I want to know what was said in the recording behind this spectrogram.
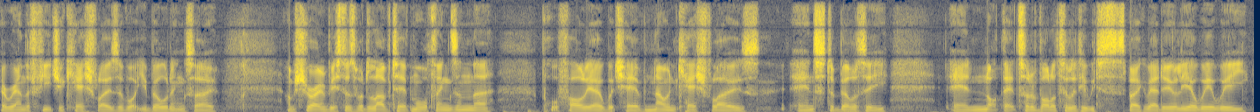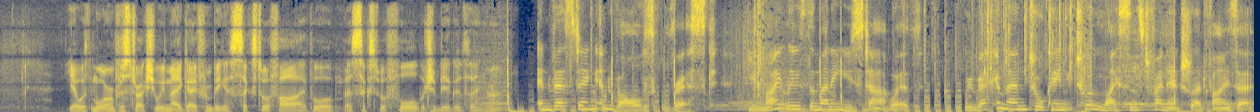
around the future cash flows of what you're building. So I'm sure our investors would love to have more things in the portfolio which have known cash flows and stability and not that sort of volatility we just spoke about earlier where we yeah, with more infrastructure, we may go from being a six to a five or a six to a four, which would be a good thing, right? Investing involves risk. You might lose the money you start with. We recommend talking to a licensed financial advisor.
